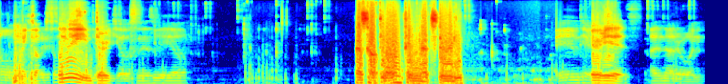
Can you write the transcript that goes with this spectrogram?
Oh my god, there's so many dirty jokes in this video. That's not the only thing that's dirty. And there it is. Another one.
